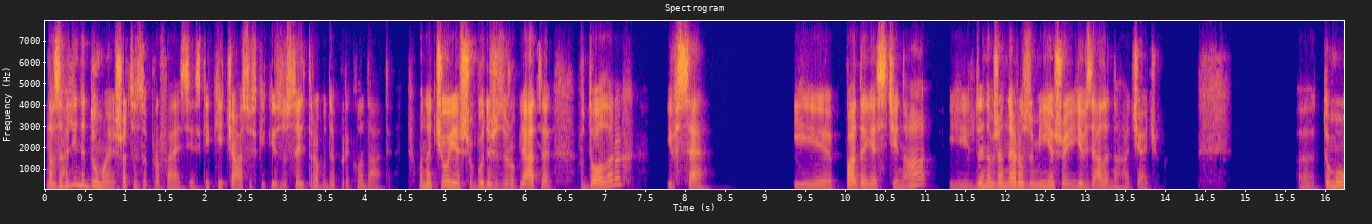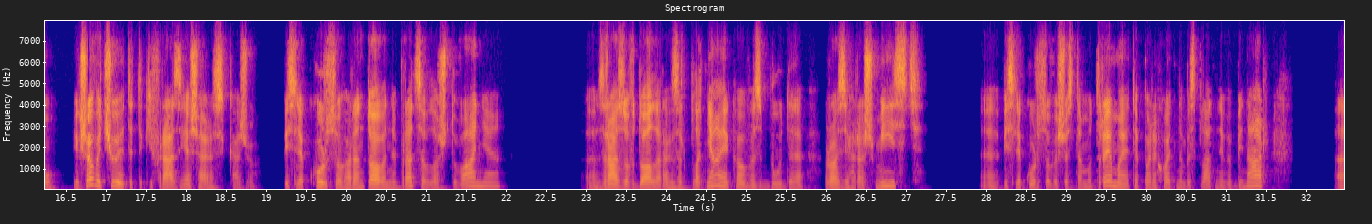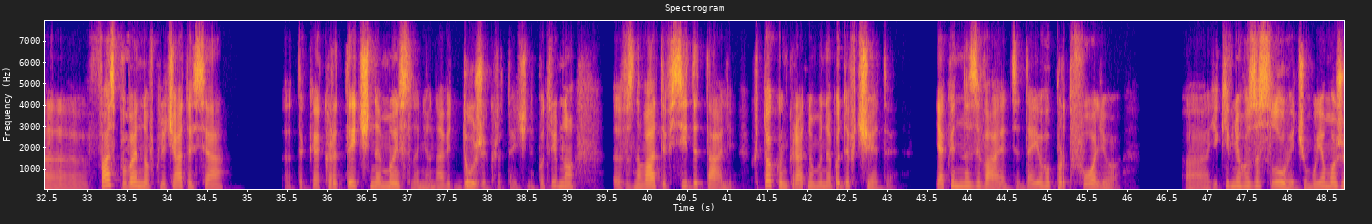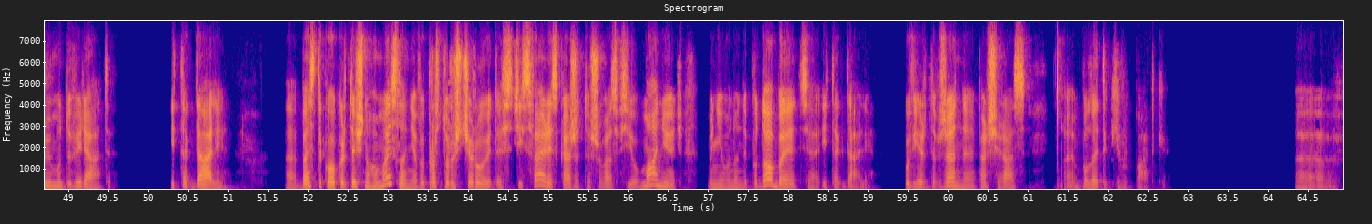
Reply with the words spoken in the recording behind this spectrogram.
Вона взагалі не думає, що це за професія, скільки часу, скільки зусиль треба буде прикладати. Вона чує, що будеш заробляти в доларах, і все. І падає стіна, і людина вже не розуміє, що її взяли на гачечок. Е, Тому, якщо ви чуєте такі фрази, я ще раз кажу: після курсу гарантоване працевлаштування, е, зразу в доларах зарплатня, яка у вас буде, розіграш місць. е, Після курсу ви щось там отримаєте, переходьте на безплатний вебінар. В вас повинно включатися таке критичне мислення, навіть дуже критичне. Потрібно взнавати всі деталі, хто конкретно мене буде вчити, як він називається, де його портфоліо, е, які в нього заслуги, чому я можу йому довіряти, і так далі. Е, Без такого критичного мислення ви просто розчаруєтесь в тій сфері, скажете, що вас всі обманюють, мені воно не подобається і так далі. Повірте, вже не перший раз е, були такі випадки. Е,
